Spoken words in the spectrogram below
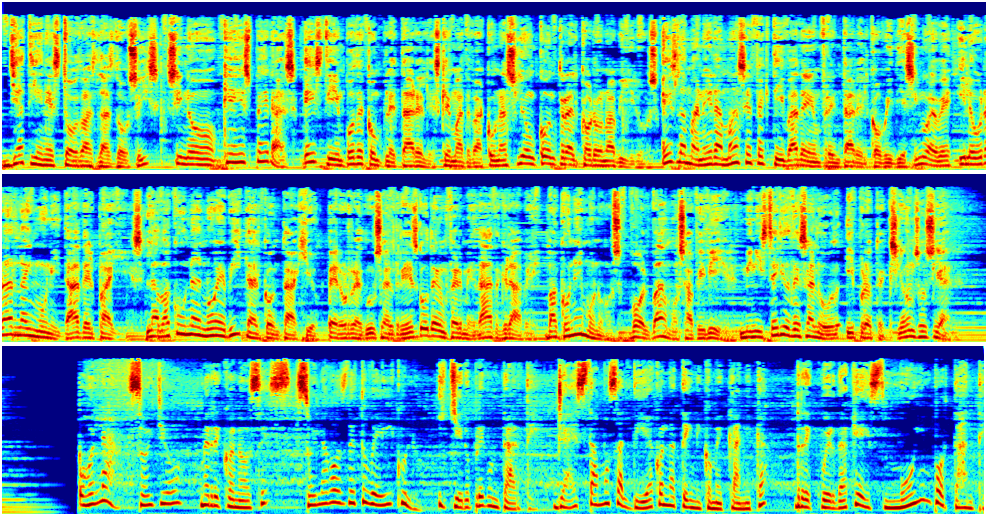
¿Ya tienes todas las dosis? Si no, ¿qué esperas? Es tiempo de completar el esquema de vacunación contra el coronavirus. Es la manera más efectiva de enfrentar el COVID-19 y lograr la inmunidad del país. La vacuna no evita el contagio, pero reduce el riesgo de enfermedad grave. Vacunémonos, volvamos a vivir. Ministerio de Salud y Protección Social. Hola, soy yo. ¿Me reconoces? Soy la voz de tu vehículo y quiero preguntarte, ¿ya estamos al día con la técnico mecánica? Recuerda que es muy importante.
